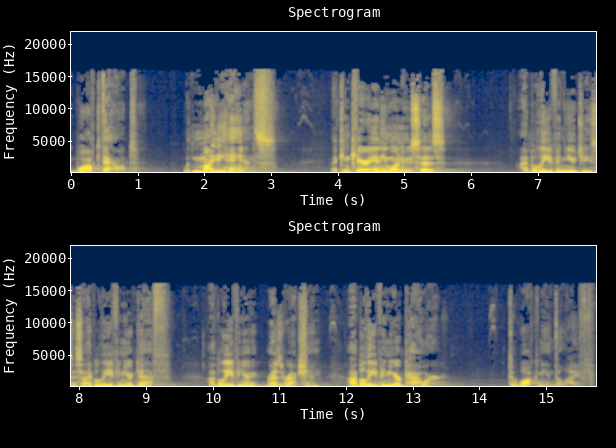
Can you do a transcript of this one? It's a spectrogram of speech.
He walked out with mighty hands that can carry anyone who says, I believe in you, Jesus. I believe in your death. I believe in your resurrection. I believe in your power to walk me into life.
